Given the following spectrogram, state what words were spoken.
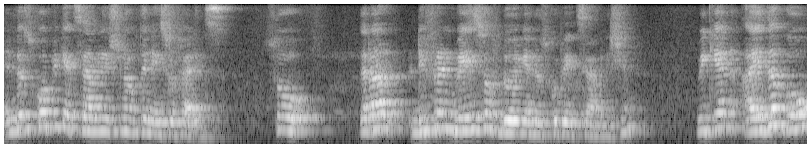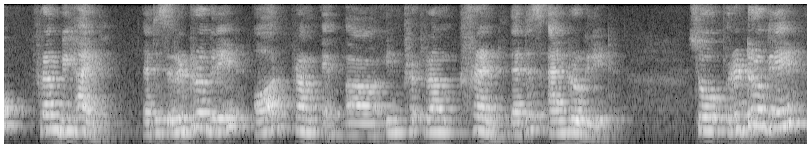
Endoscopic examination of the nasopharynx. So there are different ways of doing endoscopy examination. We can either go from behind that is retrograde or from uh, in fr- from front that is anterograde. So retrograde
